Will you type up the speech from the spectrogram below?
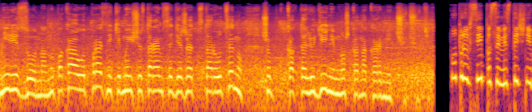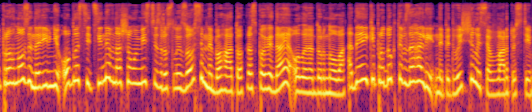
не резонно. Но пока вот праздники мы еще стараемся держать старую цену, чтобы как-то людей немножко накормить чуть-чуть. Попри всі песимістичні прогнози на рівні області, ціни в нашому місті зросли зовсім небагато, розповідає Олена Дурнова. А деякі продукти взагалі не підвищилися в вартості.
